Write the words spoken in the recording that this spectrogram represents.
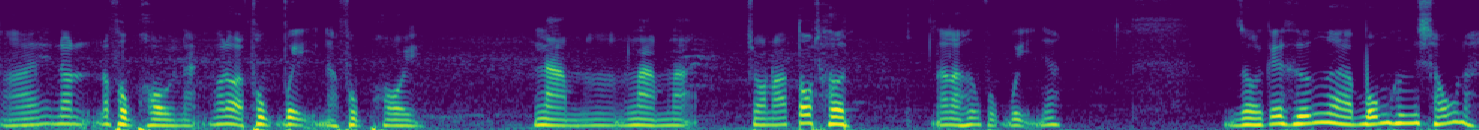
Đấy, nó nó phục hồi lại nó là phục vị là phục hồi làm làm lại cho nó tốt hơn. Đó là hướng phục vị nhé. rồi cái hướng à, bốn hướng xấu này.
